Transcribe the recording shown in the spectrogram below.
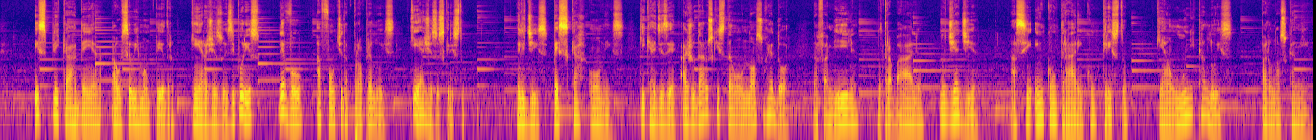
explicar bem ao seu irmão Pedro quem era Jesus e por isso levou à fonte da própria luz, que é Jesus Cristo. Ele diz: pescar homens que quer dizer ajudar os que estão ao nosso redor, na família, no trabalho, no dia a dia, a se encontrarem com Cristo, que é a única luz para o nosso caminho.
